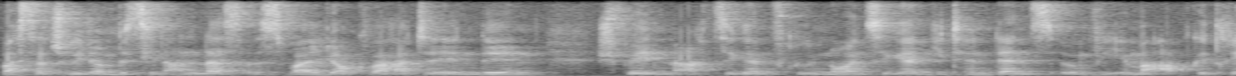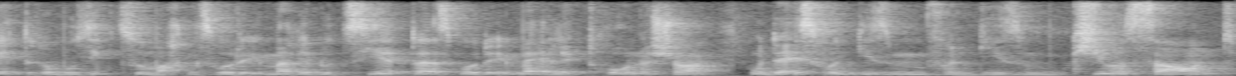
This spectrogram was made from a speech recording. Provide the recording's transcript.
was dann schon wieder ein bisschen anders ist, weil Jokwa hatte in den späten 80ern, frühen 90ern die Tendenz, irgendwie immer abgedrehtere Musik zu machen. Es wurde immer reduzierter, es wurde immer elektronischer. Und der ist von diesem, von diesem Cure-Sound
